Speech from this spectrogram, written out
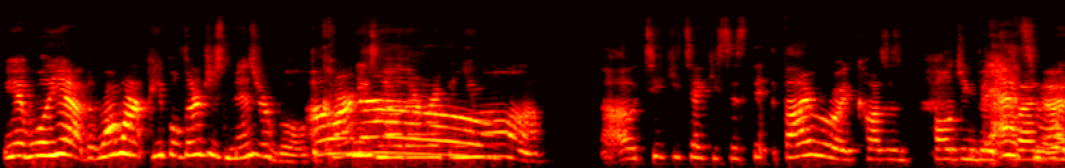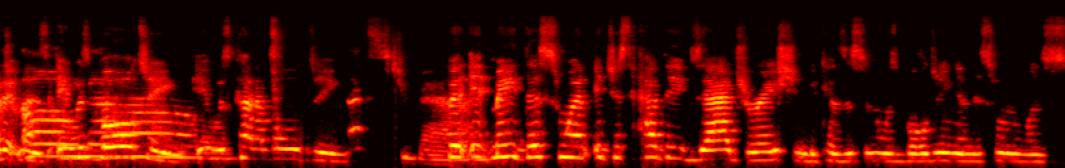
Yeah, well, yeah, the Walmart people, they're just miserable. The Oh, carnies know they're ripping you no. off. Oh, Tiki Teki says th- thyroid causes bulging big That's what eyes. it was. it Oh, was bulging. It was kind of bulging. That's too bad. But it made this one, it just had the exaggeration because this one was bulging and this one was.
